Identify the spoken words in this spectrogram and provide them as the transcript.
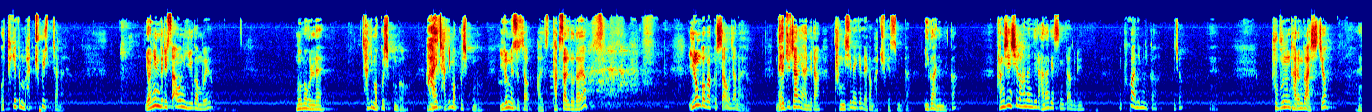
어떻게든 맞추고 싶잖아요. 연인들이 싸우는 이유가 뭐예요? 뭐 먹을래? 자기 먹고 싶은 거. 아이 자기 먹고 싶은 거. 이러면서 싸우. 아, 닭살도다요? 이런 거 갖고 싸우잖아요. 내 주장이 아니라 당신에게 내가 맞추겠습니다. 이거 아닙니까? 당신 싫어하는 일 안 하겠습니다. 그래. 그거 아닙니까? 그죠? 네. 부부는 다른 거 아시죠? 네.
